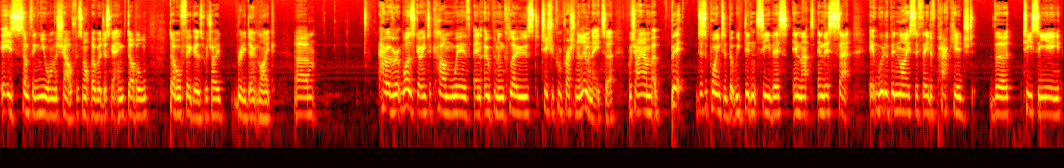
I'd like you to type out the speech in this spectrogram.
it is something new on the shelf. It's not that we're just getting double double figures, which I really don't like. Um, however, it was going to come with an open and closed tissue compression eliminator, which I am a bit disappointed that we didn't see this in that in this set it would have been nice if they'd have packaged the TCE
